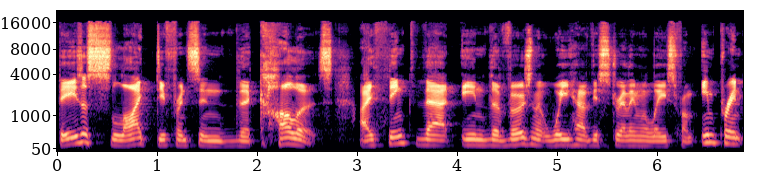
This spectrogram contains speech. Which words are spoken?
There is a slight difference in the colors. I think that in the version that we have, the Australian release from Imprint,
